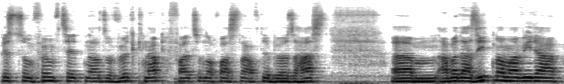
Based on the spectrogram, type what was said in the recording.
Bis zum 15. Also wird knapp, falls du noch was da auf der Börse hast. Ähm, aber da sieht man mal wieder,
